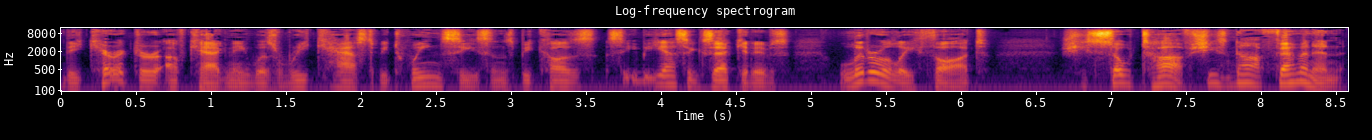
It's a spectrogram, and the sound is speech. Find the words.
The character of Cagney was recast between seasons because CBS executives literally thought, she's so tough, she's not feminine.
